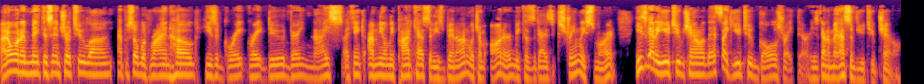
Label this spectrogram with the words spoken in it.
I don't want to make this intro too long. Episode with Ryan Hogue. He's a great, great dude. Very nice. I think I'm the only podcast that he's been on, which I'm honored because the guy's extremely smart. He's got a YouTube channel. That's like YouTube goals right there. He's got a massive YouTube channel.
